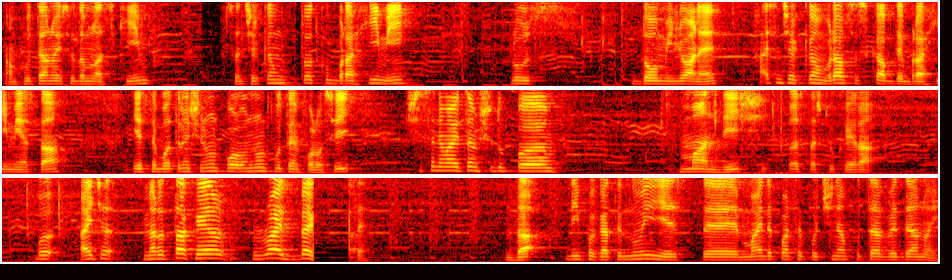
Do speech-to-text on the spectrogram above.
Am putea noi să dăm la schimb. Să încercăm tot cu Brahimi. Plus 2 milioane. Hai să încercăm, vreau să scap de Brahimi ăsta. Este bătrân și nu-l nu putem folosi. Și să ne mai uităm și după Mandy și ăsta știu că era... Bă, aici mi-a arătat că era right back. Da, din păcate nu este mai departe pe cine am putea vedea noi.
